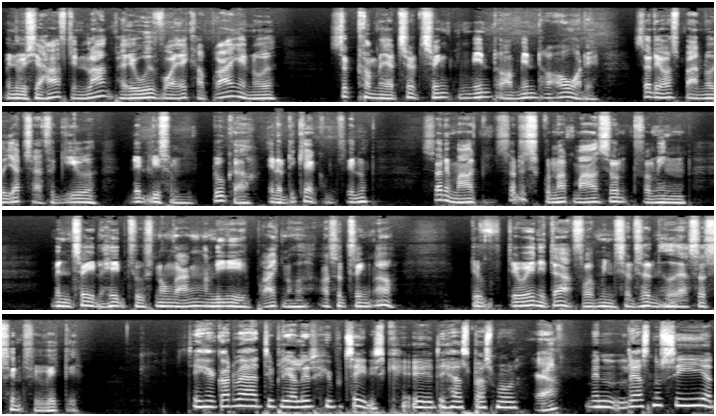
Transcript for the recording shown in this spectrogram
Men hvis jeg har haft en lang periode, hvor jeg ikke har brækket noget, så kommer jeg til at tænke mindre og mindre over det. Så er det også bare noget, jeg tager for givet, lidt ligesom du gør, eller det kan jeg komme til. Så er det, meget, så er det sgu nok meget sundt for min mentale habitus nogle gange at lige brække noget, og så tænke, åh, det, det er jo egentlig derfor, min selvstændighed er så sindssygt vigtig. Det kan godt være, at det bliver lidt hypotetisk, øh, det her spørgsmål. Ja. Men lad os nu sige, at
